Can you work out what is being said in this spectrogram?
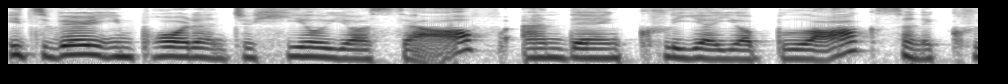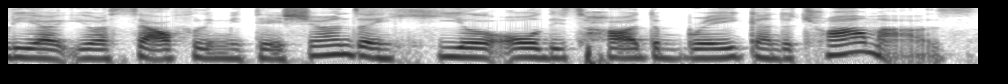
it's very important to heal yourself and then clear your blocks and clear your self limitations and heal all this heartbreak and traumas.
